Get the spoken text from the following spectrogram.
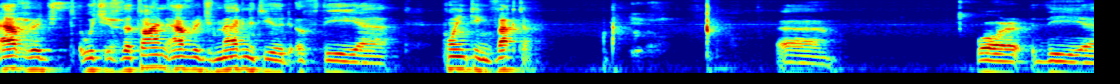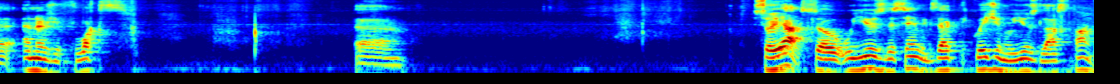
average, which is the time average magnitude of the uh, Poynting vector, uh, or the uh, energy flux. Uh, so yeah, so we use the same exact equation we used last time.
